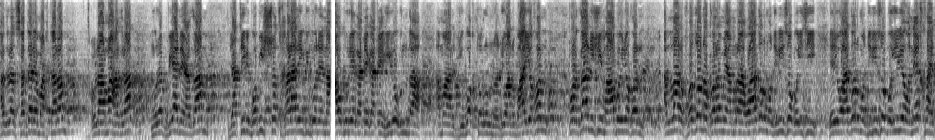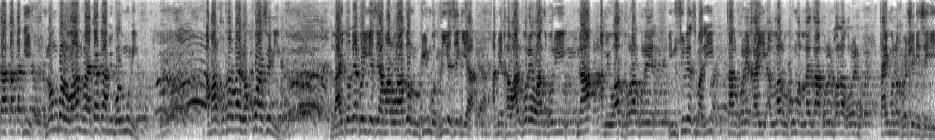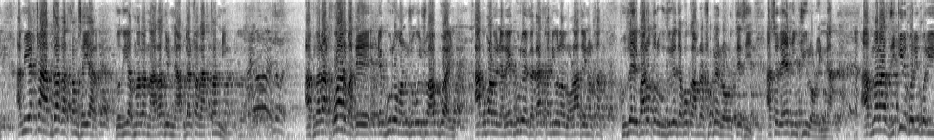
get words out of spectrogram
হযরত সদরে মাহতারাম ওলামা হযরত মুরব্বিয়ানে আজম জাতির ভবিষ্যৎ খাড়ারি বিবনে নাও ঘুরে ঘাটে ঘাটে হিরো হুন্দা আমার যুবক, তরুণ, নজওয়ান ভাই এখন পর্দা নিশি মা বইন এখন আল্লাহর ফজল করমে আমরা ওয়াদর মজলিসও বইছি। এই ওয়াদর মজলিসও বইলে অনেক ফায়দা, তাতা কি নম্বর ওয়ান ফায়দাটা আমি বলমুনি? আমার কথার ভাই লক্ষ্য আসেনি রাইত অনেক হয়ে গেছে? আমার ওয়াজর রুটিন বদলি গেছে গিয়া। আমি খাওয়ার পরে ওয়াজ করি, না, আমি ওয়াজ করার পরে ইনসুলেন্স মারি, তারপরে খাই। আল্লাহর হুকুম, আল্লাহ যা করেন, বালা করেন, তাই মনে বেসে গেছে কি আমি একটা আবদার রাখতাম, সাইয়ার। যদি আপনারা নারাজ হইন না আবদারটা রাখতাম নি? আপনারা খোয়ার বাদে একগুলো মানুষ অবশ্য আগুয়াইন আগবার না আর একগুলো জায়গাত খালি ওলা লড়া যাইন অর্থাৎ হুজাইর ভারতের হুজুরে দেখো আমরা সবে লড়তেছি আসলে এক ইঞ্চিও লড়ইন না। আপনারা জিকির করি করি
